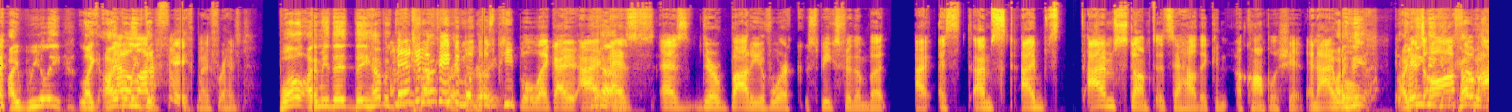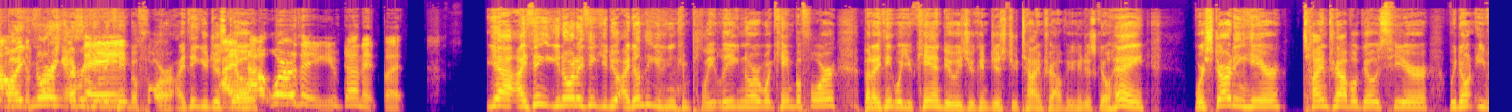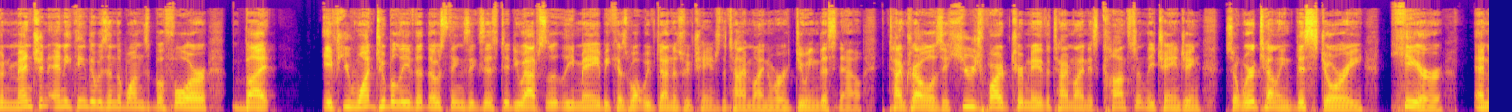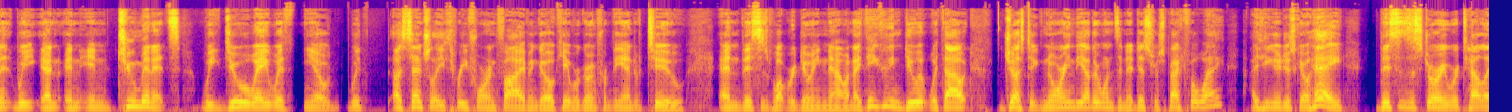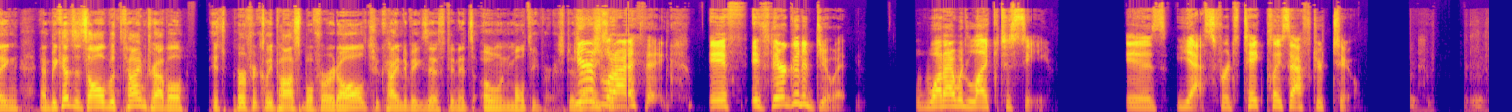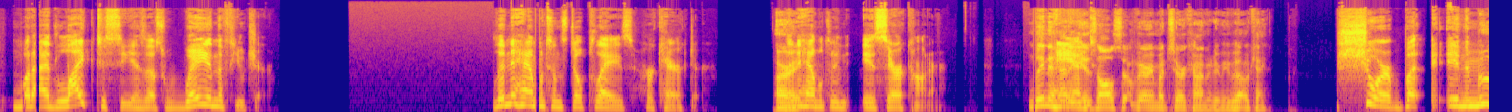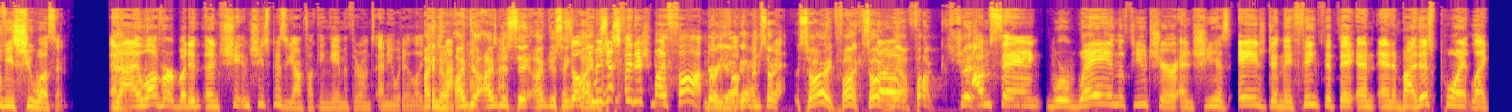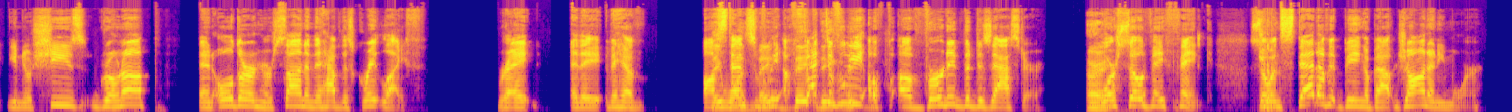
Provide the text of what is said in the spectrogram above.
I really, like, I Not a believe lot that. of faith, my friend. well, I mean, they, they have a I good mean, I do have track faith in record, those people. Like I, I Yeah. as as their body of work speaks for them. But I, I am I'm I'm stumped as to how they can accomplish it. And I will. I think, if I it's think they can awesome, accomplish it by ignoring first to everything that came before. I think you just I'm go, not worthy. You've done it, but Yeah, I think you know what I think you do. I don't think you can completely ignore what came before, but I think what you can do is you can just do time travel. You can just go, "Hey, we're starting here. Time travel goes here. We don't even mention anything that was in the ones before, but if you want to believe that those things existed, you absolutely may because what we've done is we've changed the timeline and we're doing this now. Time travel is a huge part of Terminator. The timeline is constantly changing. So we're telling this story here and it, we and, and in 2 minutes we do away with, you know, with essentially 3, 4 and 5 and go, okay, we're going from the end of 2 and this is what we're doing now. And I think you can do it without just ignoring the other ones in a disrespectful way. I think you can just go, "Hey, this is a story we're telling and because it's all with time travel, it's perfectly possible for it all to kind of exist in its own multiverse. Does here's what? I think. If if they're gonna do it, what I would like to see is yes, for it to take place after two. What I'd like to see is us way in the future. Linda Hamilton still plays her character. All right. Linda Hamilton is Sarah Connor. Lena Headey is also very much Sarah Connor to me, but okay. Sure, but in the movies she wasn't. And Yeah. I love her, but in, and she and she's busy on fucking Game of Thrones anyway. Like I know. I'm just, I'm just saying. I'm just saying. So let I'm me just finish my thought. Sure, yeah. I'm sorry. Sorry. Fuck. Sorry. So- yeah. Fuck. Shit. I'm saying we're way in the future and she has aged and they think that they and and by this point like you know she's grown up and older and her son and they have this great life. Right? And they they have ostensibly They- they- effectively they- av- averted the disaster right. or so they think. So Sure. instead of it being about John anymore,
